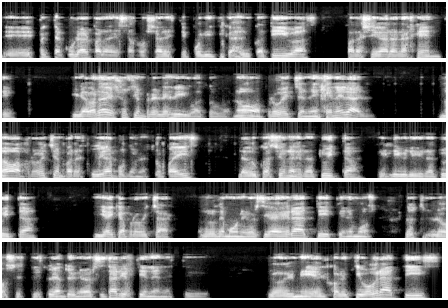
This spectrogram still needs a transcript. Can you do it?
eh, espectacular para desarrollar este, políticas educativas, para llegar a la gente. Y la verdad que yo siempre les digo a todos, no, aprovechen en general, no, aprovechen para estudiar porque en nuestro país la educación es gratuita, es libre y gratuita, y hay que aprovechar Nosotros tenemos universidades gratis, tenemos los, este, estudiantes universitarios tienen este, el, colectivo gratis,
